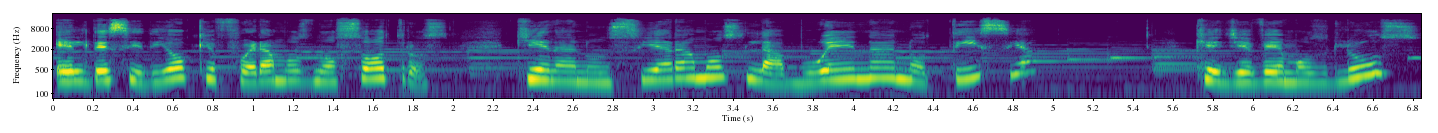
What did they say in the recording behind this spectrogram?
Él decidió que fuéramos nosotros quien anunciáramos la buena noticia que llevemos luz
